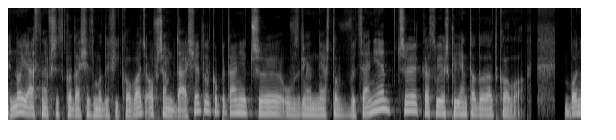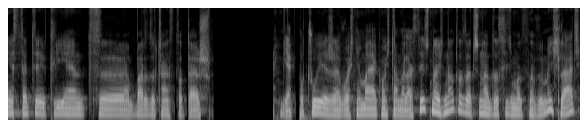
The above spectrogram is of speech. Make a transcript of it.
no jasne, wszystko da się zmodyfikować. Owszem, da się, tylko pytanie, czy uwzględniasz to w wycenie, czy kasujesz klienta dodatkowo. Bo niestety klient e, bardzo często też jak poczuje, że właśnie ma jakąś tam elastyczność, no to zaczyna dosyć mocno wymyślać.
